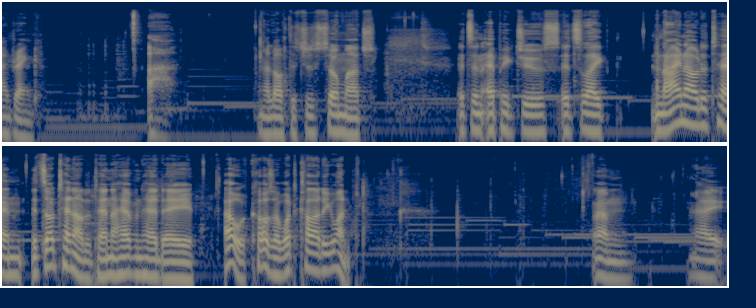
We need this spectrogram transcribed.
i drank ah i love this juice so much it's an epic juice it's like 9 out of 10 it's not 10 out of 10 i haven't had a oh Koza, what color do you want um I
